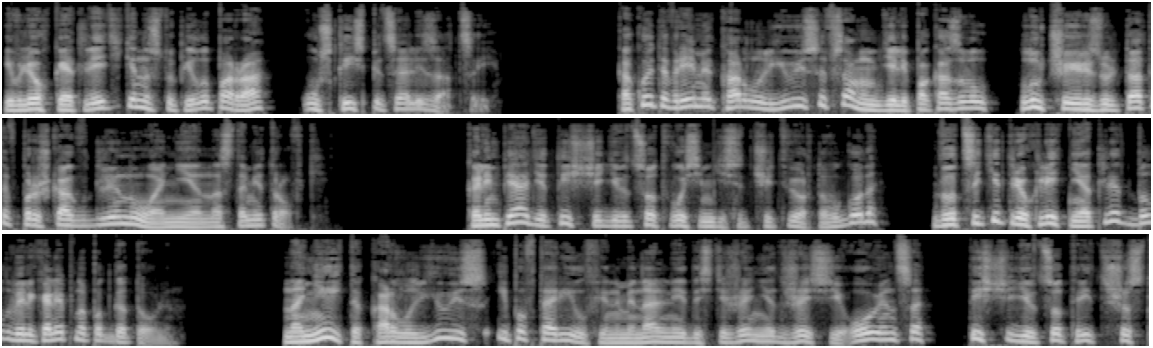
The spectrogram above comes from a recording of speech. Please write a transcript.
и в легкой атлетике наступила пора узкой специализации. Какое-то время Карл Льюис и в самом деле показывал лучшие результаты в прыжках в длину, а не на стометровке. К Олимпиаде 1984 года 23-летний атлет был великолепно подготовлен. На ней-то Карл Льюис и повторил феноменальные достижения Джесси Оуэнса 1936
